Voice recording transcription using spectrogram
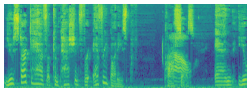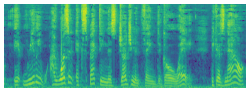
you start to have a compassion for everybody's process. And you, it really, I wasn't expecting this judgment thing to go away because now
